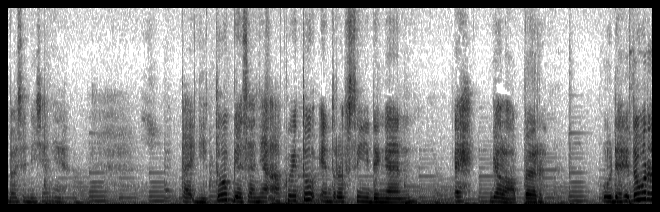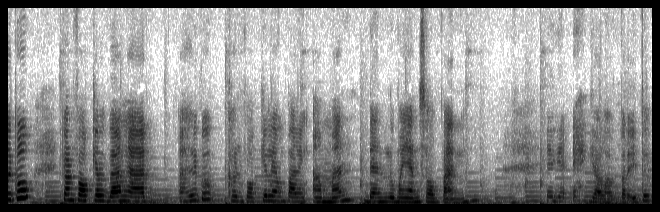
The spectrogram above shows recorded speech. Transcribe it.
bahasa Indonesia nya kayak gitu biasanya aku itu interupsi dengan eh gak lapar. Udah itu menurutku kan banget aku konvokil yang paling aman dan lumayan sopan. Ya gak eh gak lapar. Itu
